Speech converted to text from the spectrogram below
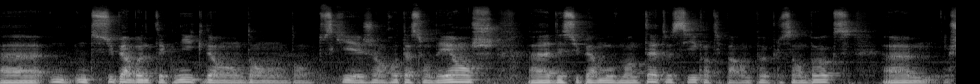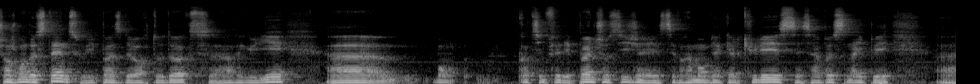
Une, une super bonne technique dans, dans, dans tout ce qui est genre rotation des hanches, euh, des super mouvements de tête aussi quand il part un peu plus en boxe. Euh, changement de stance où il passe de orthodoxe à régulier. Euh, bon, quand il fait des punches aussi, c'est vraiment bien calculé, c'est un peu snipé. Euh,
